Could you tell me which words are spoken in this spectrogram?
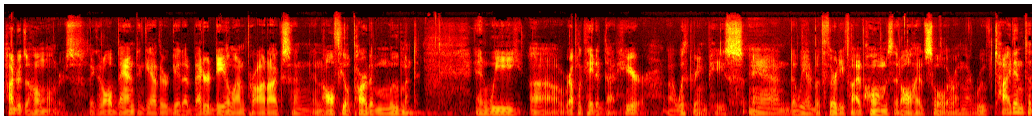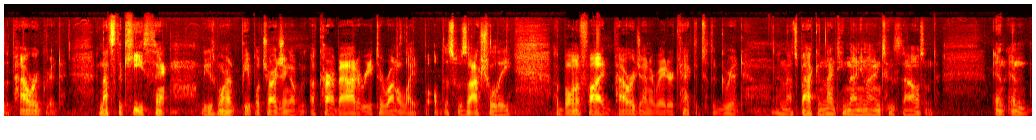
hundreds of homeowners. They could all band together, get a better deal on products, and, and all feel part of a movement. And we uh, replicated that here uh, with Greenpeace, and we had about 35 homes that all had solar on their roof tied into the power grid. And that's the key thing. These weren't people charging up a car battery to run a light bulb. This was actually a bona fide power generator connected to the grid. And that's back in 1999, 2000. And, and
